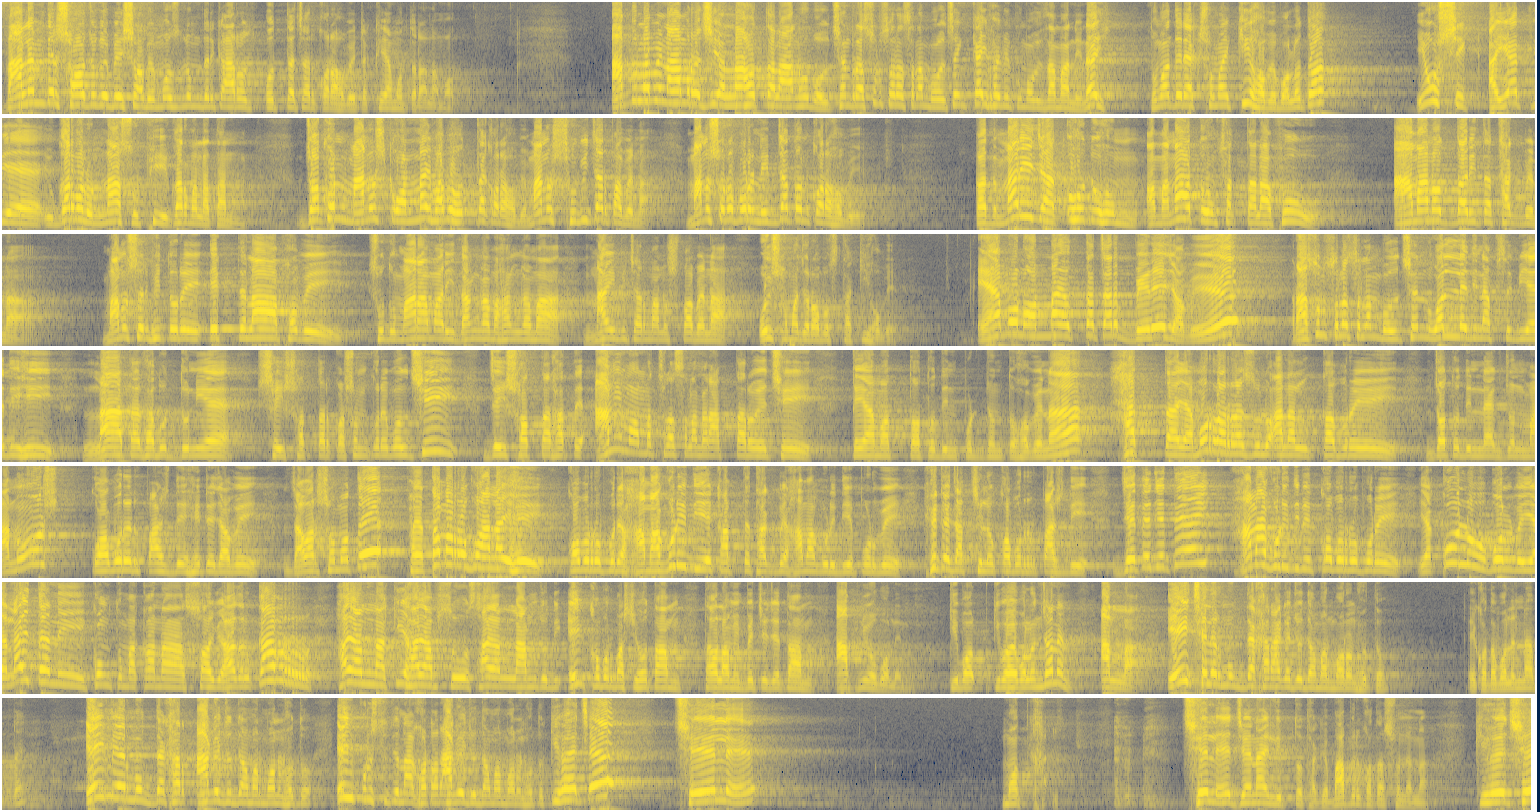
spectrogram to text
জালেমদের সহযোগে বেশি হবে, মজলুমদেরকে আরও অত্যাচার করা হবে। এটা কেয়ামতের আলামত। আব্দুল্লাহ বিন আমর আল্লাহ তাআলা আনহু বলছেন, রাসূল আলাইহি সাল্লাম বলছেন কাইভাবে কুমাব জামানি? নাই, তোমাদের এক সময় কি হবে বলো তো? ইউশিক আয়াত গরবালুন নাসু ফি গরবালাতান যখন মানুষকে অন্যায়ভাবে হত্যা করা হবে, মানুষ সুবিচার পাবে না, মানুষের ওপর নির্যাতন করা হবে। কাদ মারিজাত উহুদুহুম আমানাতুহুম ফাক্তালাফু, আমানতদারিতা থাকবে না। মানুষের ভিতরে একতেলাফ হবে, শুধু মারামারি দাঙ্গামা হাঙ্গামা নাই বিচার মানুষ পাবে না। ওই সমাজের অবস্থা কি হবে? এমন অন্যায় অত্যাচার বেড়ে যাবে রাসুল সাল্লাহ সাল্লাম বলছেন ওয়াল্লাদিন আফসে বিয়াদিহি, লা সেই সত্তার কসম করে বলছি, যেই সত্তার হাতে আমি মোহাম্মদ সাল্লাহ সাল্লামের আত্মা রয়েছে, কেয়ামত ততদিন পর্যন্ত হবে না। হাত্তা আমর রাজুল আলাল কাবরে, যতদিন না একজন মানুষ কবরের পাশ দিয়ে হেঁটে যাবে, যাওয়ার সময়তে তামার রঘু আলাই হে কবরের উপরে হামাগুড়ি দিয়ে কাঁদতে থাকবে, হামাগুড়ি দিয়ে পড়বে, হেঁটে যাচ্ছিল কবরের পাশ দিয়ে। যেতে যেতেই হামাগুড়ি দিবে কবরের উপরে। কলু বলবে ইয়ালাইতানি কংতুমা কানা সাহেব হাজাল কাবর। হায় আল্লাহ, কি হায় আফসোস, হায় আল্লাহ, আমি যদি এই কবরবাসী হতাম, তাহলে আমি বেঁচে যেতাম। আপনিও বলেন। কি কীভাবে বলেন জানেন? আল্লাহ, এই ছেলের মুখ দেখার আগে যদি আমার মরণ হতো। এই কথা বলেন না আপনি? এই মেয়ের মুখ দেখার আগে যদি আমার মনন হতো, এই পরিস্থিতি না ঘটার আগে যদি আমার মনন হতো, কি হয়েছে? ছেলে মদ খায়। ছেলে জেনায় লিপ্ত থাকে, বাপের কথা শোনে না। কি হয়েছে?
